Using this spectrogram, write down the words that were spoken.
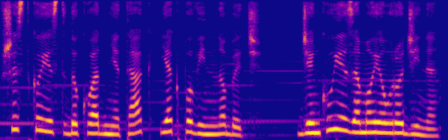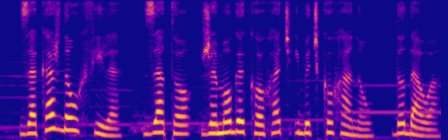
Wszystko jest dokładnie tak, jak powinno być. Dziękuję za moją rodzinę, za każdą chwilę, za to, że mogę kochać i być kochaną, dodała.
